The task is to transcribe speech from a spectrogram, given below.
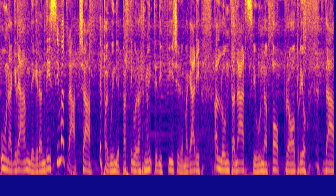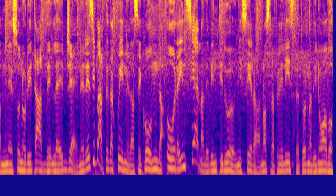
una grande grandissima traccia e poi quindi è particolarmente difficile magari allontanarsi un po' proprio da mm, sonorità del genere. Si parte da qui nella seconda ora insieme alle 22 ogni sera la nostra playlist torna di nuovo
